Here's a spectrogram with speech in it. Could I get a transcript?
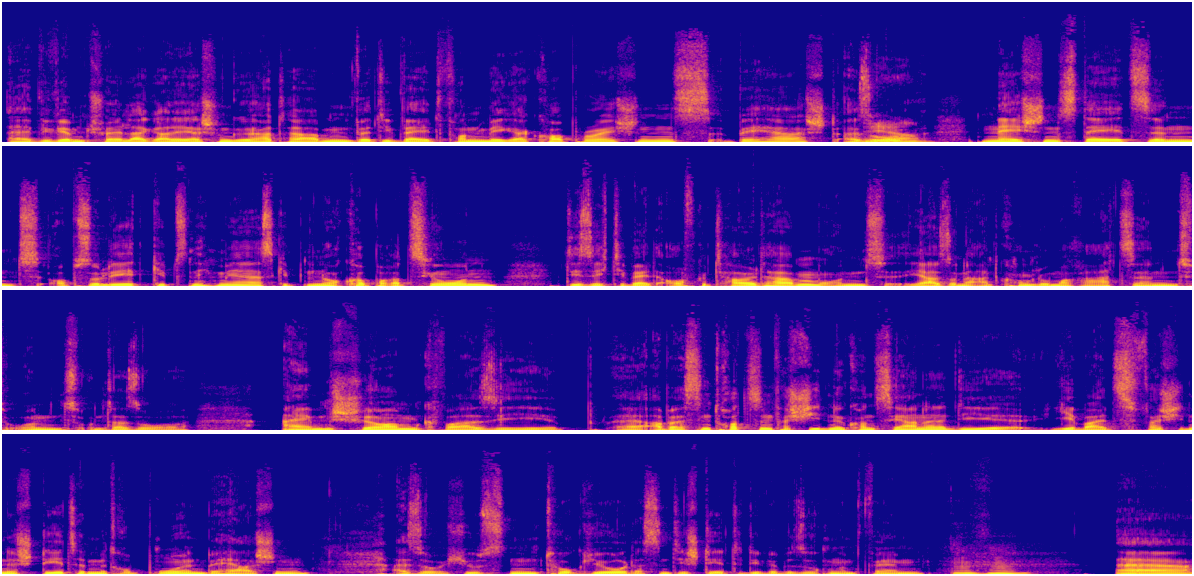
Äh, wie wir im Trailer gerade ja schon gehört haben, wird die Welt von Megacorporations beherrscht. Also Ja. Nation States sind obsolet, gibt es nicht mehr. Es gibt nur noch Kooperationen, die sich die Welt aufgeteilt haben und ja so eine Art Konglomerat sind und unter so einem Schirm quasi. Äh, aber es sind trotzdem verschiedene Konzerne, die jeweils verschiedene Städte, Metropolen beherrschen. Also Houston, Tokio, das sind die Städte, die wir besuchen im Film. Äh,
